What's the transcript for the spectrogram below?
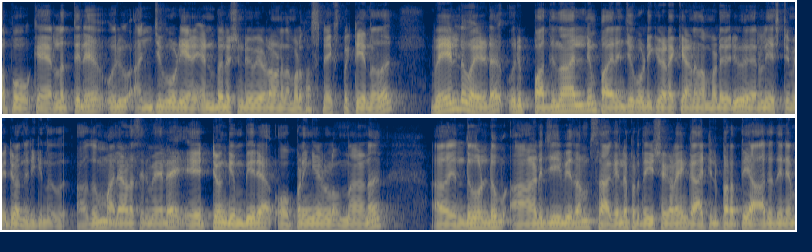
അപ്പോൾ കേരളത്തിൽ ഒരു അഞ്ച് കോടി എൺപത് ലക്ഷം രൂപയോളമാണ് നമ്മൾ ഫസ്റ്റ് എക്സ്പെക്ട് ചെയ്യുന്നത്. വേൾഡ് വൈഡ് ഒരു പതിനാലിനും പതിനഞ്ച് കോടിക്കും ഇടയ്ക്കാണ് നമ്മുടെ ഒരു ഏർലി എസ്റ്റിമേറ്റ് വന്നിരിക്കുന്നത്. അതും മലയാള സിനിമയിലെ ഏറ്റവും ഗംഭീര ഓപ്പണിങ്ങുകളിൽ ഒന്നാണ്. എന്തുകൊണ്ടും ആടുജീവിതം സകല പ്രതീക്ഷകളെയും കാറ്റിൽ പറത്തി ആദ്യ ദിനം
